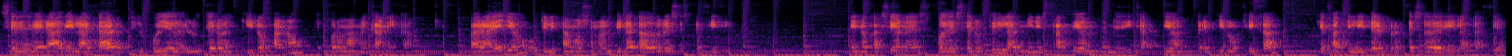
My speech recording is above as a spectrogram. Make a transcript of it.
se deberá dilatar el cuello del útero en quirófano de forma mecánica. Para ello utilizamos unos dilatadores específicos. En ocasiones puede ser útil la administración de medicación prequirúrgica que facilite el proceso de dilatación.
